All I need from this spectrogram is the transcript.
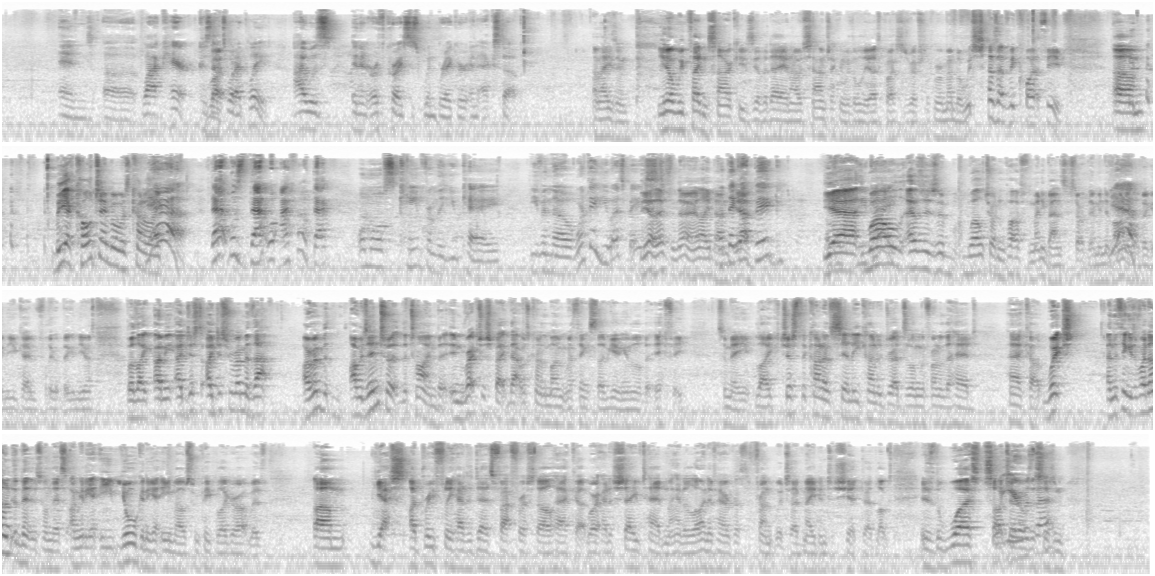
and uh, black hair because that's Right. what I played. I was in an Earth Crisis windbreaker and X'd up. amazing. You know, we played in Syracuse the other day, and I was sound checking with all the Earth Crisis reps I can remember, which turns out to be quite a few. Um, but yeah, Coal Chamber was kind of like yeah, that was that. wa- I felt that almost came from the UK, even though weren't they US based? yeah, they're, they're LA band. but they yeah. got big. Yeah, the well, as is a well-trodden path for many bands to historically. I mean, Nirvana Yeah. got big in the UK before they got big in the US. But like, I mean, I just, I just remember that. I remember I was into it at the time, but in retrospect, that was kind of the moment where things started getting a little bit iffy to me. Like just the kind of silly kind of dreads along the front of the head haircut. Which, and the thing is, if I don't admit this on this, I'm gonna get, e- you're gonna get emails from people I grew up with. Um, yes, I briefly had a Dez Fafara style haircut where I had a shaved head and I had a line of hair across the front, which I'd made into shit dreadlocks. It is the worst sartorial decision.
